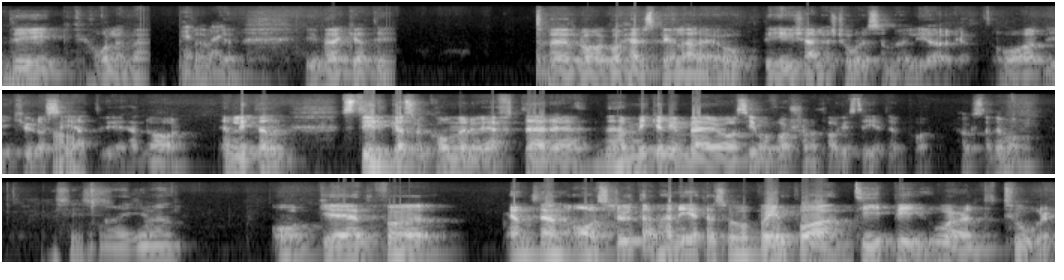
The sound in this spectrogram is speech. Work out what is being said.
det håller jag med Vi märker att det som är bra herrspelare och det är Challenge som möjliggör det. Och det är kul att se ja. att vi ändå har en liten styrka som kommer nu efter eh, när Mikael Lindberg och Simon Forsson har tagit steget upp på högsta nivå. Precis. Jajamän. Och eh, för att äntligen avsluta den här nyheten så hoppar vi in på DP World Tour.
